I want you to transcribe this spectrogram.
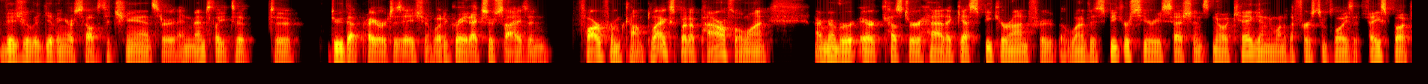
visually giving ourselves the chance or and mentally to to do that prioritization. What a great exercise and far from complex, but a powerful one. I remember Eric Koester had a guest speaker on for one of his speaker series sessions, Noah Kagan, one of the first employees at Facebook.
